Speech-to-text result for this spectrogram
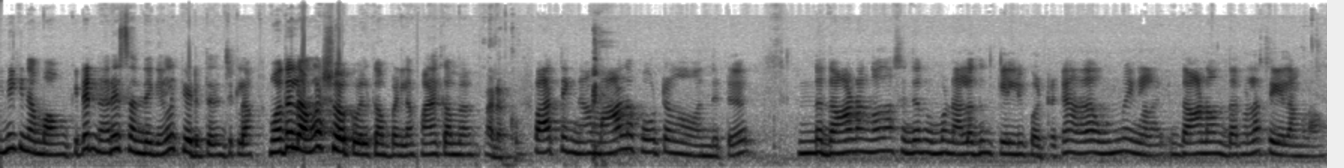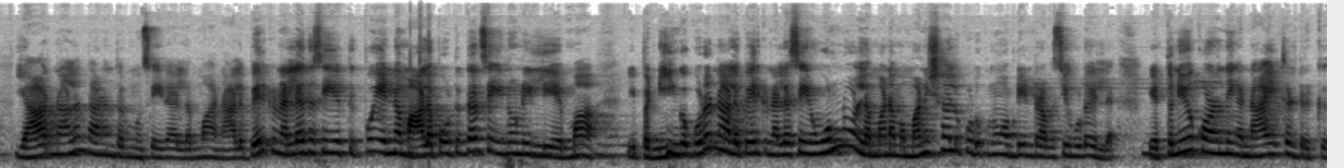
இன்னைக்கு நம்ம அவங்க கிட்ட நிறைய சந்தேகங்களை கேட்டு தெரிஞ்சுக்கலாம். முதல்ல அவங்க ஷோக்கு வெல்கம் பண்ணலாம் வணக்கம் மேம் வணக்கம். பார்த்தீங்கன்னா மாலை போட்டவங்க வந்துட்டு இந்த தானங்கள்லாம் செஞ்சது ரொம்ப நல்லதுன்னு கேள்விப்பட்டிருக்கேன். அதான் உண்மைங்களா தானம் தர்மம்லாம் செய்யலாங்களா? யாருனாலும் தானம் தர்மம் செய்யலாம் இல்லம்மா. நாலு பேருக்கு நல்லது செய்யறதுக்கு போய் என்ன மாலை போட்டு தான் செய்யணும்னு இல்லையேம்மா. இப்போ நீங்க கூட நாலு பேருக்கு நல்லது செய்யணும். ஒன்றும் இல்லைம்மா. நம்ம மனுஷாலுக்கு கொடுக்கணும் அப்படின்ற அவசியம் கூட இல்லை. எத்தனையோ குழந்தைங்க நாய்கள் இருக்கு.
